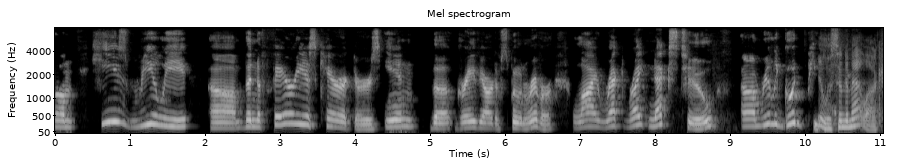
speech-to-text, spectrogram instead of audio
Um, he's really um, the nefarious characters in the graveyard of Spoon River lie rec- right next to um, really good people. Yeah, Lucinda Matlock.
